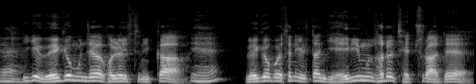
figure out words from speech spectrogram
예. 이게 외교 문제가 걸려 있으니까 예. 외교부에서는 일단 예비 문서를 제출하되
